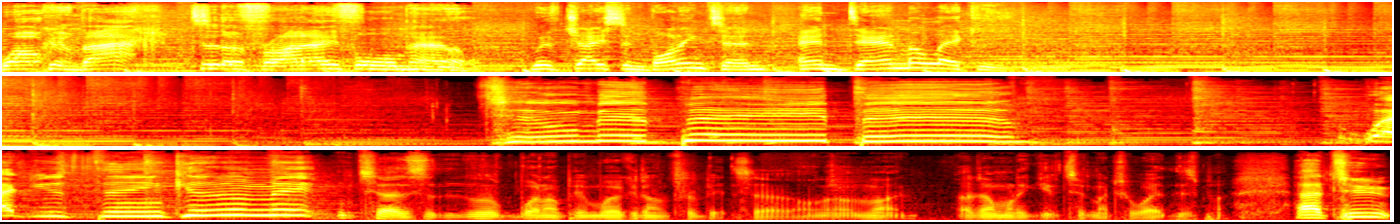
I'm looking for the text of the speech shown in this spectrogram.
Welcome back to the Friday Form Panel with Jason Bonington and Dan Malecki. Tell me, baby, what you think of me. So this is the one I've been working on for a bit, so I, might, I don't want to give too much away at this point. Uh, two,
